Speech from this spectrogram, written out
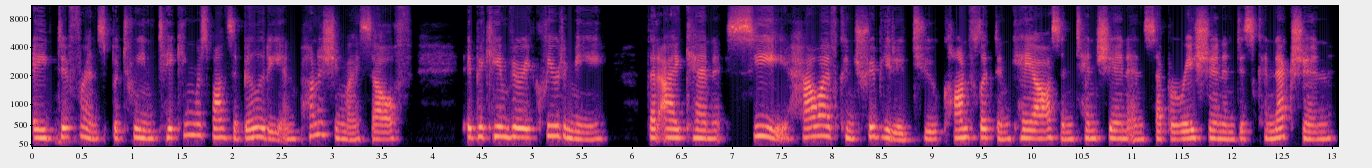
a difference between taking responsibility and punishing myself, it became very clear to me that I can see how I've contributed to conflict and chaos and tension and separation and disconnection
